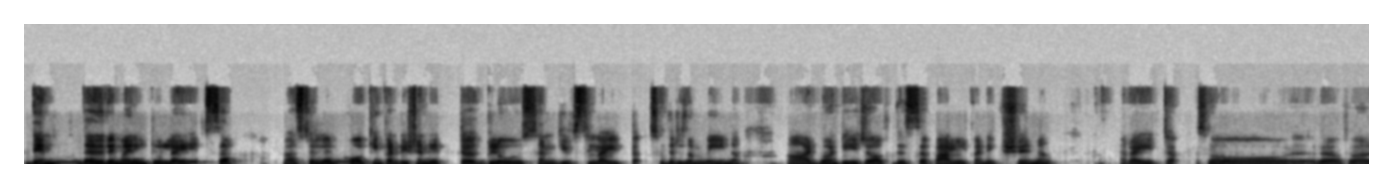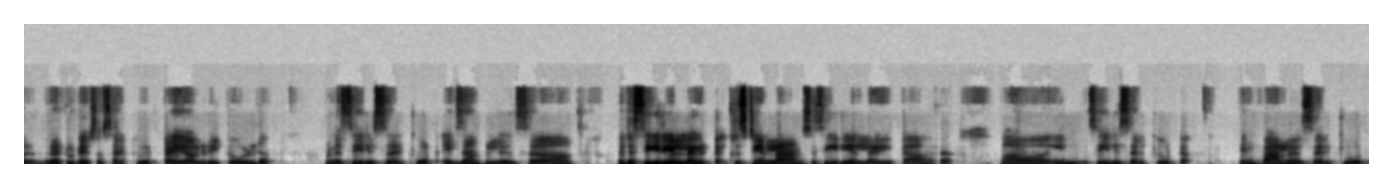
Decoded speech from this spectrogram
then the remaining two lights are still in working condition, it uh, glows and gives light. So there is a main uh, advantage of this parallel connection, right? So there are two types of circuit. I already told one is series circuit. Example is uh, there is serial light, Christian lamps, serial light are uh, in series circuit, in parallel circuit,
